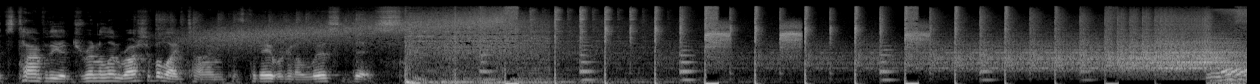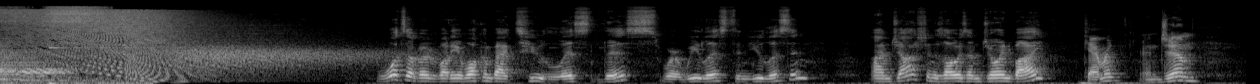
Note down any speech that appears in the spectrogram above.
It's time for the adrenaline rush of a lifetime because today we're going to list this. What's up, everybody, and welcome back to List This, where we list and you listen. I'm Josh, and as always, I'm joined by. Cameron? And Jim.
